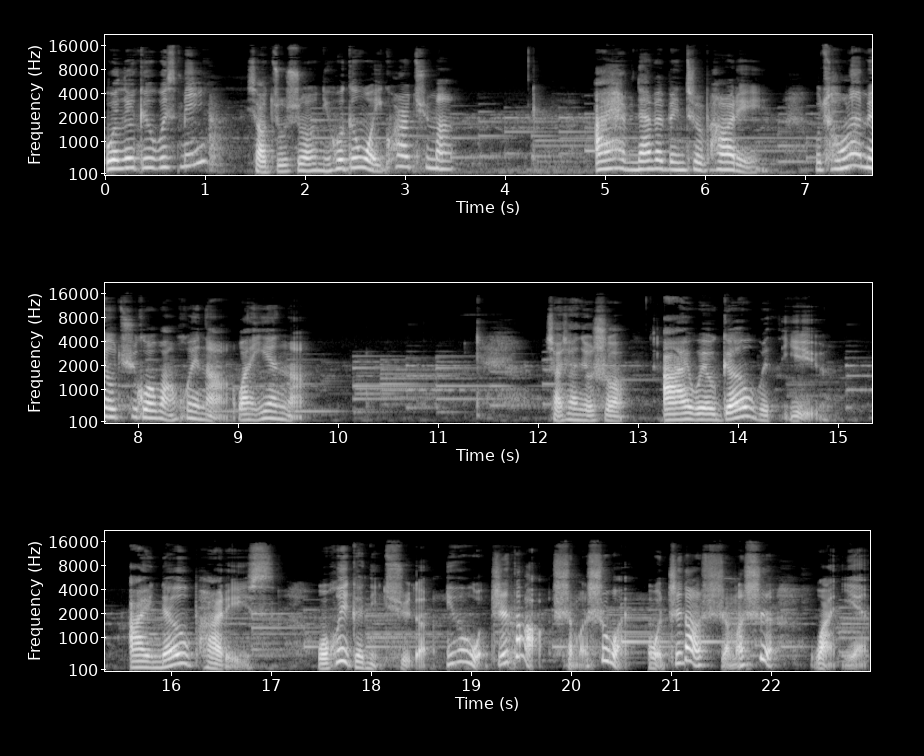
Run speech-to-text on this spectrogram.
Will you go with me？小猪说：“你会跟我一块儿去吗？”I have never been to a party，我从来没有去过晚会呢，晚宴呢。小象就说：“I will go with you. I know parties.” 我会跟你去的，因为我知道什么是晚，我知道什么是晚宴。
